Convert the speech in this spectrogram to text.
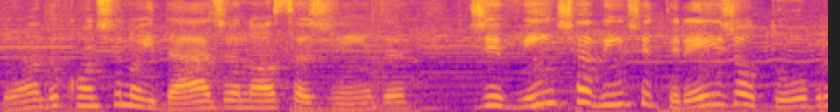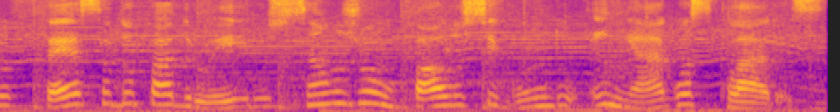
Dando continuidade à nossa agenda, de 20 a 23 de outubro, festa do padroeiro São João Paulo II em Águas Claras.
